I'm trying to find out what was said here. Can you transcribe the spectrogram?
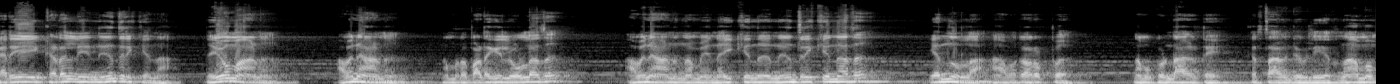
കരയെയും കടലിനെയും നിയന്ത്രിക്കുന്ന ദൈവമാണ്. അവനാണ് നമ്മുടെ പടകിലുള്ളത്. അവനാണ് നമ്മെ നയിക്കുന്നത് നിയന്ത്രിക്കുന്നത് എന്നുള്ള ആ ഒരുറപ്പ് നമുക്കുണ്ടാകട്ടെ. കർത്താവിന്റെ വലിയ നാമം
